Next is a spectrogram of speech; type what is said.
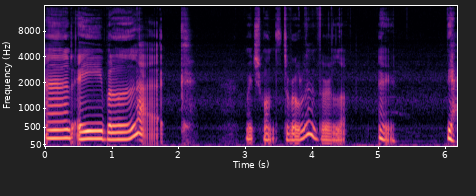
and a black, which wants to roll over a lot. Oh, yeah,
